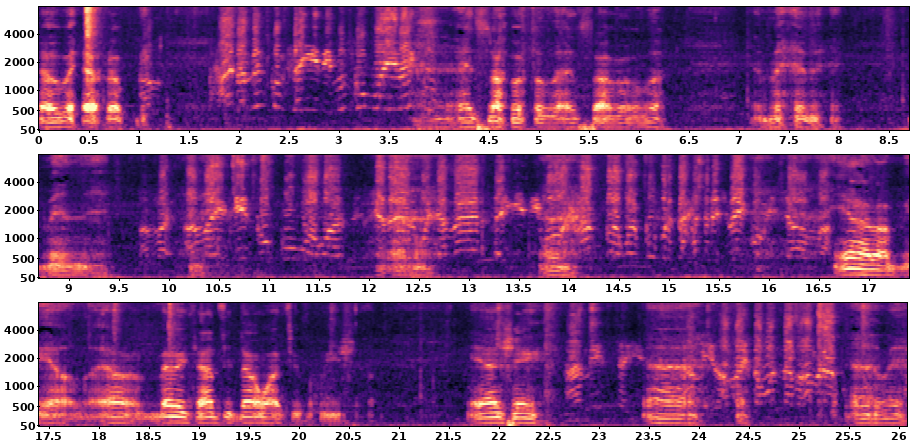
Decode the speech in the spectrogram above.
Tövbe yarabbim. Estağfurullah, estağfurullah. ben, ben يا رب يا الله يا رب. بركات دعواتكم إن شاء الله يا شيخ. آه. آمين.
